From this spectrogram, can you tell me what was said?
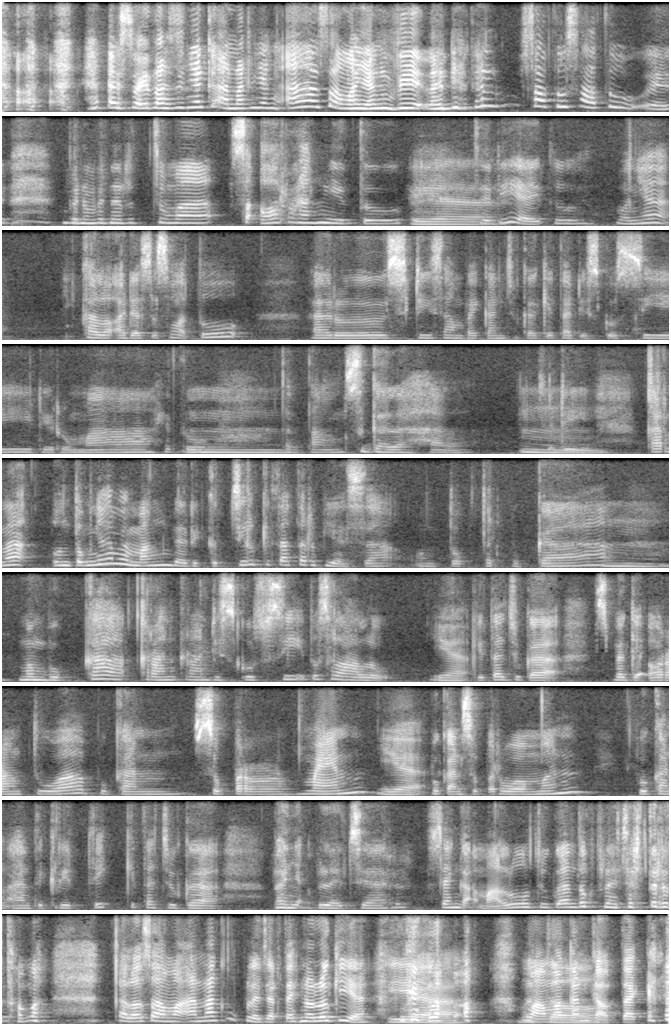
ekspektasinya ke anak yang A sama yang B lah dia kan satu-satu Eh, bener-bener cuma seorang gitu Iya. jadi ya itu pokoknya kalau ada sesuatu harus disampaikan juga kita diskusi di rumah itu Hmm, tentang segala hal. Hmm, jadi, karena untungnya memang dari kecil kita terbiasa untuk terbuka hmm, membuka keran-keran diskusi itu selalu. Iya. kita juga sebagai orang tua bukan superman Iya. bukan superwoman bukan anti kritik kita juga banyak belajar saya nggak malu juga untuk belajar terutama kalau sama anak belajar teknologi ya Iya. mama kan gaptek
